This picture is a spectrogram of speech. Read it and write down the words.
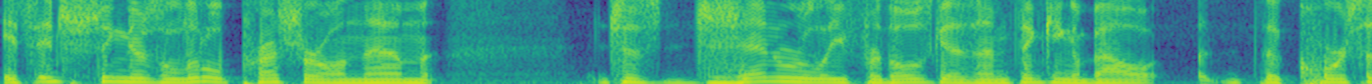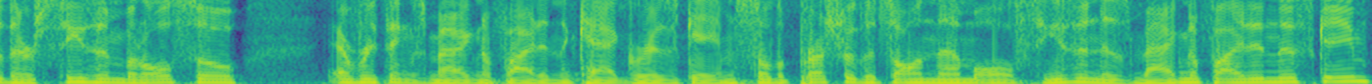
it's interesting. There's a little pressure on them, just generally for those guys. I'm thinking about the course of their season, but also everything's magnified in the Cat Griz game. So the pressure that's on them all season is magnified in this game,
